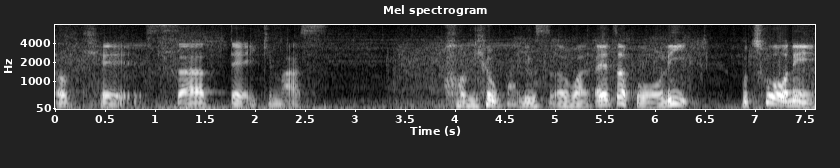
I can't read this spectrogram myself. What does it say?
OK，Saturday Kimas，哦，六百六十二万，哎，这火力不错呢。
